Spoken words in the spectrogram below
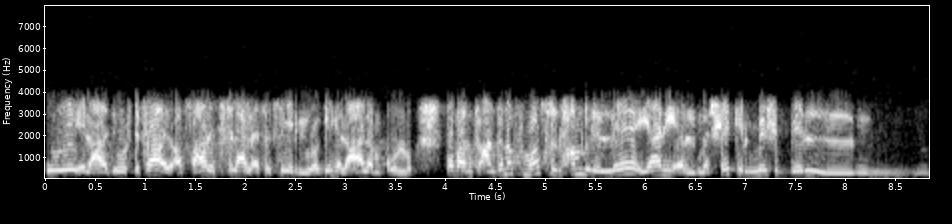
وارتفاع أسعار السلع الأساسية اللي بيواجهها العالم كله. طبعا عندنا في مصر الحمد لله يعني المشاكل مش بال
